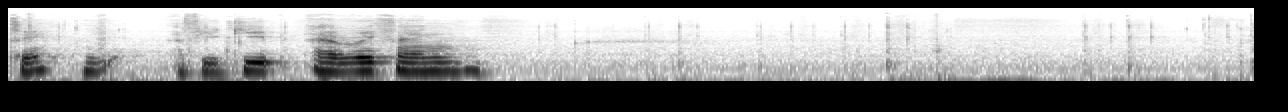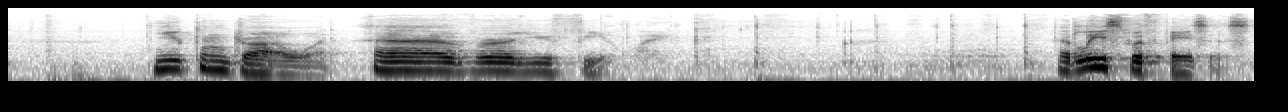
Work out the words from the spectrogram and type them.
See, if you keep everything, you can draw whatever you feel. At least with faces.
